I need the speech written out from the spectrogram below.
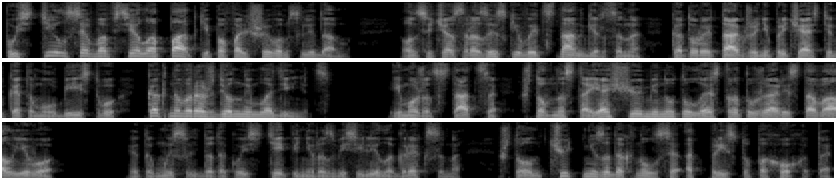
пустился во все лопатки по фальшивым следам. Он сейчас разыскивает Стангерсона, который также не причастен к этому убийству, как новорожденный младенец. И может статься, что в настоящую минуту Лестрад уже арестовал его. Эта мысль до такой степени развеселила Грексона, что он чуть не задохнулся от приступа хохота.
